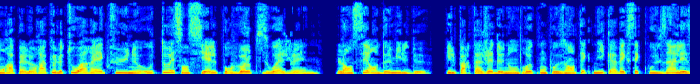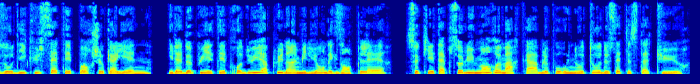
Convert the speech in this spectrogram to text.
On rappellera que le Touareg fut une auto essentielle pour Volkswagen, lancé en 2002. Il partageait de nombreux composants techniques avec ses cousins les Audi Q7 et Porsche Cayenne. Il a depuis été produit à plus d'un million d'exemplaires, ce qui est absolument remarquable pour une auto de cette stature.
